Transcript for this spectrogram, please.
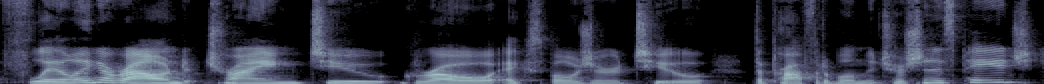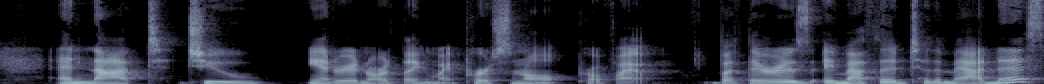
flailing around trying to grow exposure to the Profitable Nutritionist page and not to Andrea Nordling, my personal profile. But there is a method to the madness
